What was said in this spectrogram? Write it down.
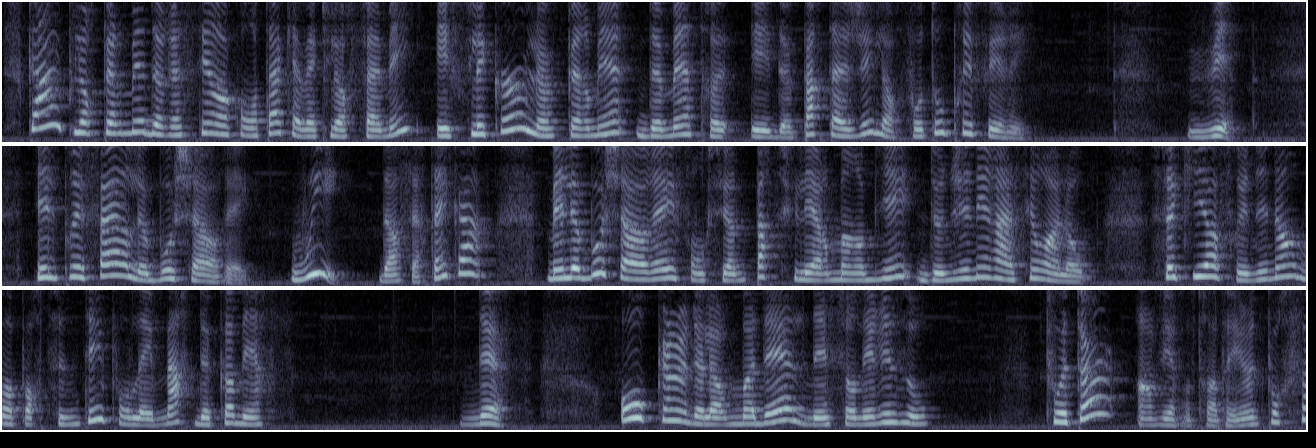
Skype leur permet de rester en contact avec leur famille et Flickr leur permet de mettre et de partager leurs photos préférées. 8. Ils préfèrent le bouche à oreille. Oui, dans certains cas, mais le bouche à oreille fonctionne particulièrement bien d'une génération à l'autre, ce qui offre une énorme opportunité pour les marques de commerce. 9. Aucun de leurs modèles n'est sur les réseaux. Twitter, environ 31%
